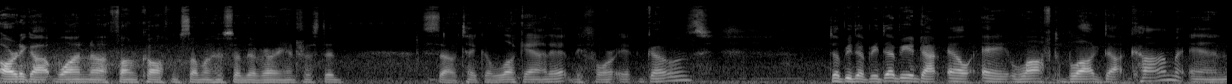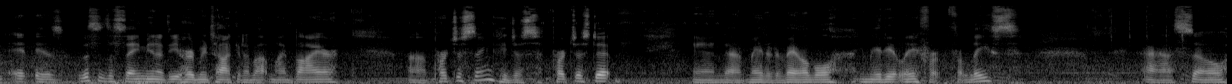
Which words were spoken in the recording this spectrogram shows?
already got one uh, phone call from someone who said they're very interested. So take a look at it before it goes www.laloftblog.com and it is this is the same unit that you heard me talking about my buyer uh, purchasing. He just purchased it and uh, made it available immediately for, for lease. Uh, so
